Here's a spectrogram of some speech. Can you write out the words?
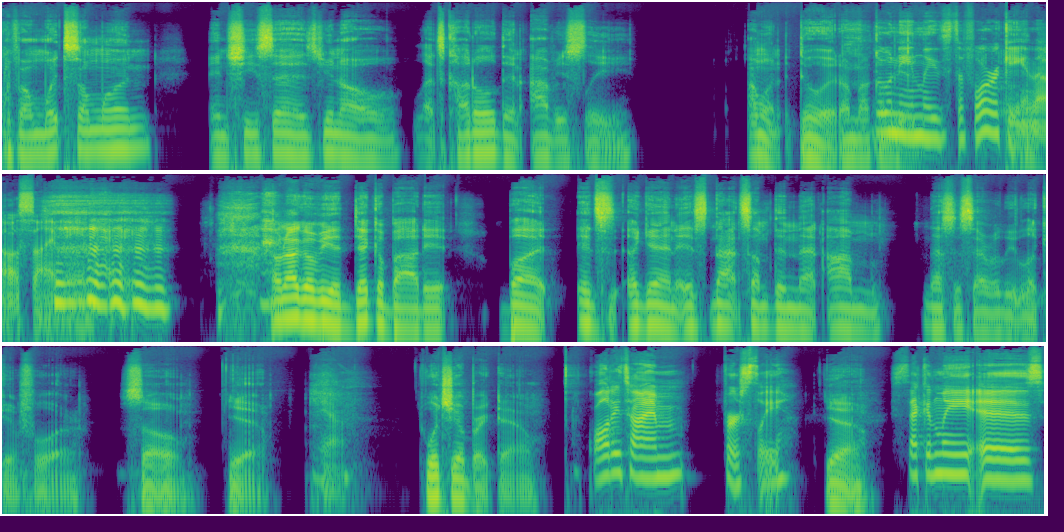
if i'm with someone and she says you know let's cuddle then obviously i'm gonna do it i'm not gonna be, leads to forking, though. So I mean, hey. i'm not gonna be a dick about it but it's again it's not something that i'm necessarily looking for so yeah yeah. what's your breakdown Quality time, firstly. yeah Secondly, is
